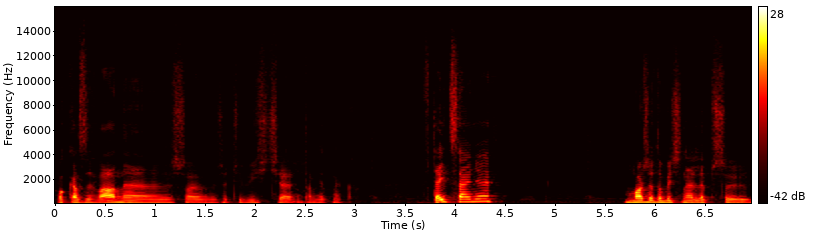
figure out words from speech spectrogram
pokazywane, że rzeczywiście tam jednak w tej cenie może to być najlepszy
